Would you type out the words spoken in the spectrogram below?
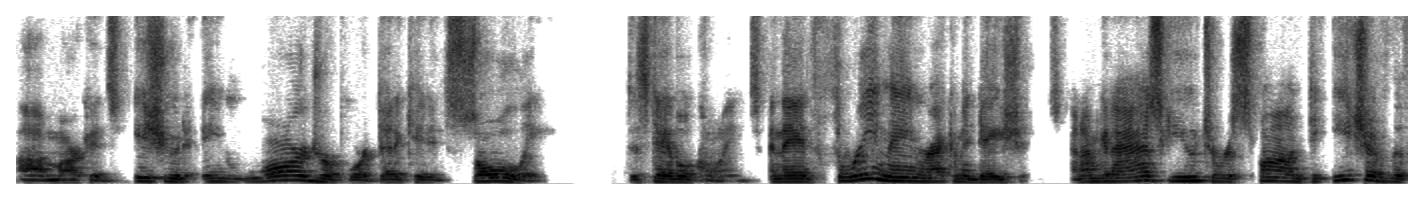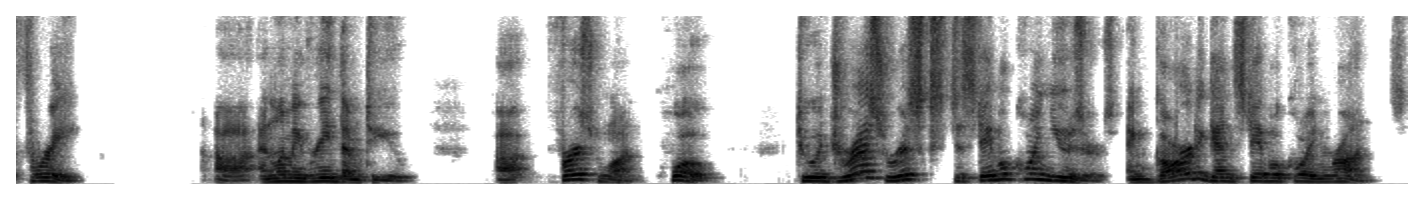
uh, markets issued a large report dedicated solely to stablecoins. And they had three main recommendations. And I'm going to ask you to respond to each of the three. Uh, and let me read them to you. Uh, first one, quote, to address risks to stablecoin users and guard against stablecoin runs,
